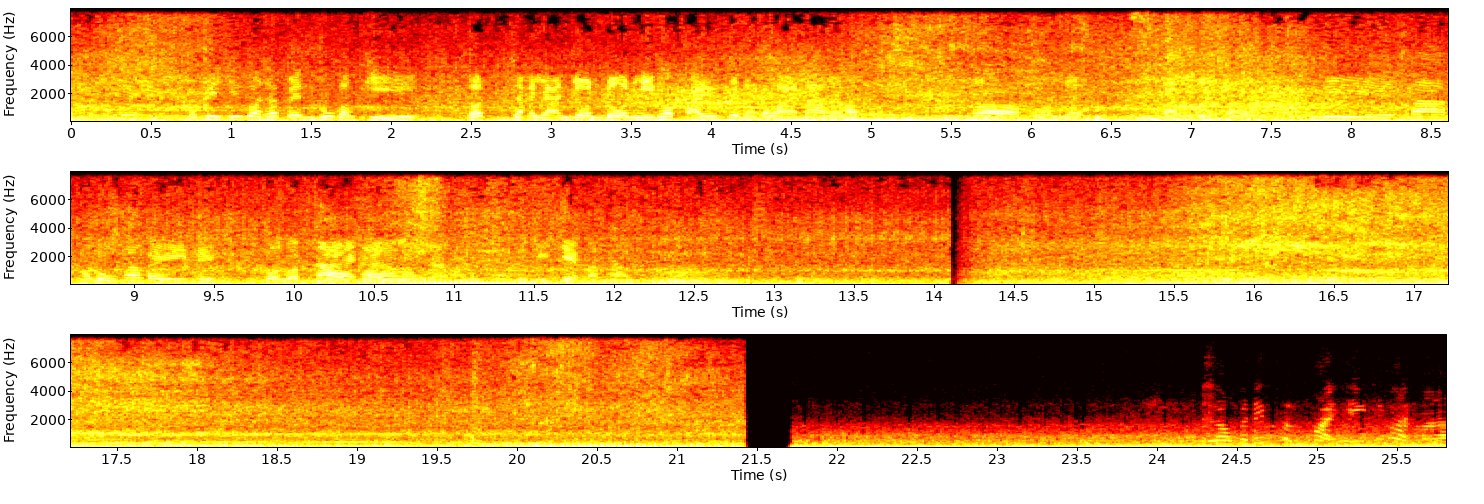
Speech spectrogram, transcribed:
พี่คิดว่าถ้าเป็นผู้ขับขี่รถจักรยานยนต์โดนนี้เข้าไปเป็นอันตรายมากเลยครับ ก็ผมเลยบาดเจ็บที่ป้าทะลุเข้าไปในตัวรถได้นะครับมีเจ็บอะครับ เราไม่ได้ขนฝ่ายเองที่ผ่านมา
